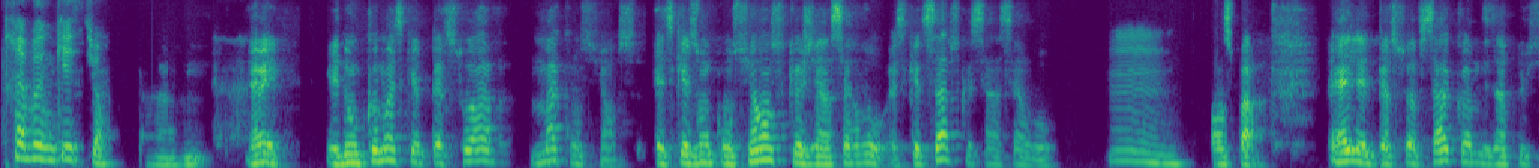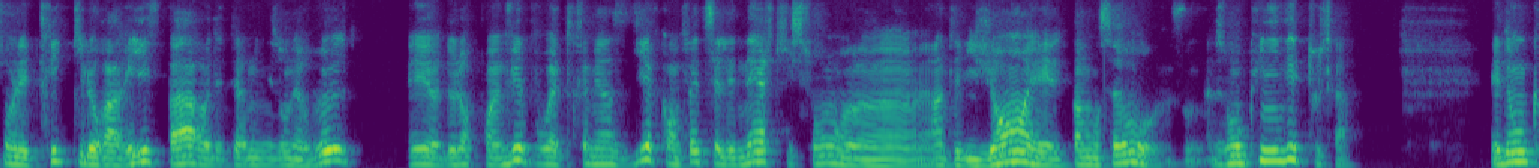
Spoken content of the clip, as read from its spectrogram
Très bonne question. Euh, oui. Et donc, comment est-ce qu'elles perçoivent ma conscience? Est-ce qu'elles ont conscience que j'ai un cerveau? Est-ce qu'elles savent ce que c'est un cerveau? Mmh. Je ne pense pas. Elles, elles perçoivent ça comme des impulsions électriques qui leur arrivent par des terminaisons nerveuses. Et euh, de leur point de vue, elles pourraient très bien se dire qu'en fait, c'est les nerfs qui sont euh, intelligents et pas mon cerveau. Elles n'ont aucune idée de tout ça. Et donc,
